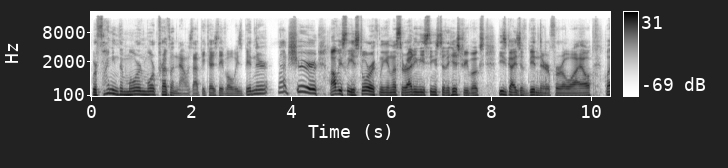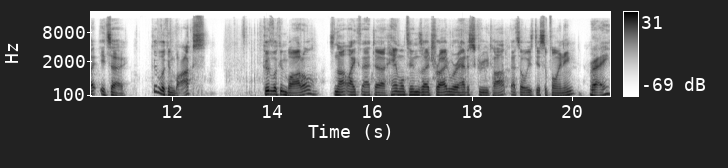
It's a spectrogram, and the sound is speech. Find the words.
we're finding them more and more prevalent now. Is that because they've always been there? Not sure. Obviously, historically, unless they're adding these things to the history books, these guys have been there for a while. But it's a good looking box, good looking bottle. It's not like that uh, Hamilton's I tried where it had a screw top. That's always disappointing. Right.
